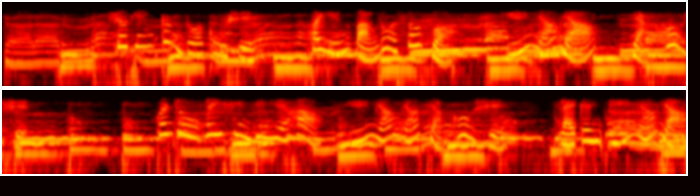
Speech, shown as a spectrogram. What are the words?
收听更多故事，欢迎网络搜索“于淼淼讲故事”，关注微信订阅号“于淼淼讲故事”，来跟于淼淼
